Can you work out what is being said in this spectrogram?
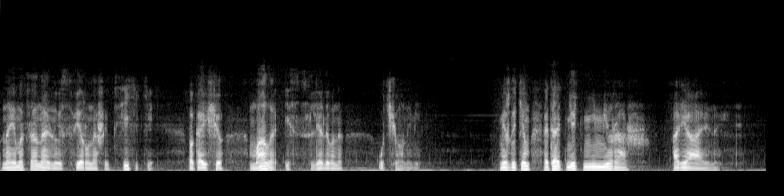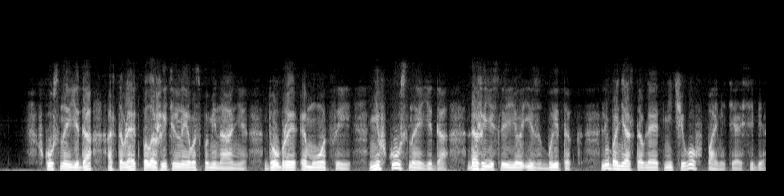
на эмоциональную сферу нашей психики пока еще мало исследовано учеными. Между тем, это отнюдь не мираж, а реальность. Вкусная еда оставляет положительные воспоминания, добрые эмоции. Невкусная еда, даже если ее избыток, либо не оставляет ничего в памяти о себе,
